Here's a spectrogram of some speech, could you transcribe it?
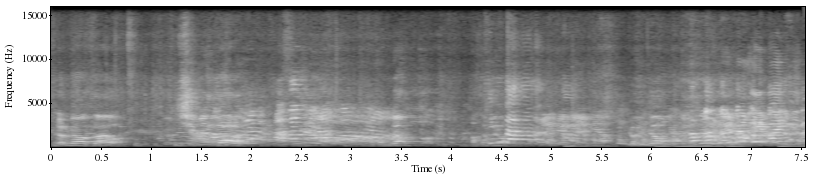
몇 명 할까요? 10일 날 다섯 명? 다섯 명? 열 명? 10명 에바입니다.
